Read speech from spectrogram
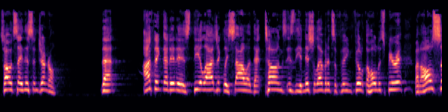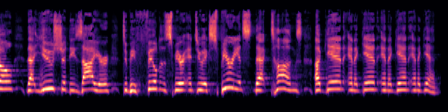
So I would say this in general, that I think that it is theologically solid that tongues is the initial evidence of being filled with the Holy Spirit, but also that you should desire to be filled with the Spirit and to experience that tongues again and again and again and again.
